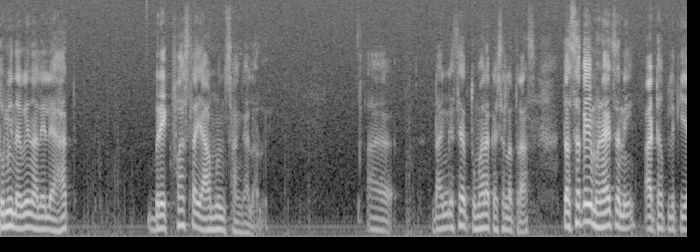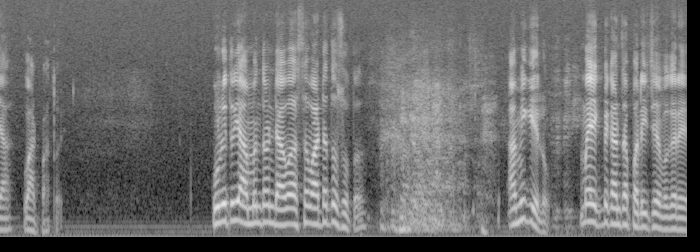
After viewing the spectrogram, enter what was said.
तुम्ही नवीन आलेले आहात. ब्रेकफास्टला या म्हणून सांगायला आलो डांगे साहेब तुम्हाला कशाला त्रास? तसं काही म्हणायचं नाही आटपले की या वाट पाहतोय. कुणीतरी आमंत्रण द्यावं असं वाटतच होतं. आम्ही गेलो. मग एकमेकांचा परिचय वगैरे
